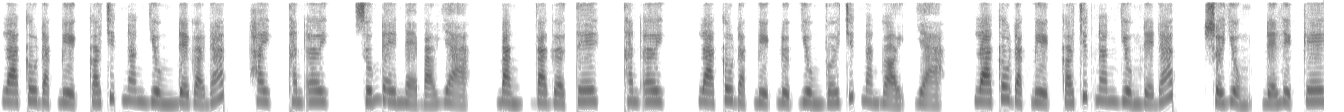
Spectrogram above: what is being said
là câu đặc biệt có chức năng dùng để gọi đáp, hay Thanh ơi, xuống đây mẹ bảo dạ, bằng và GT, Thanh ơi, là câu đặc biệt được dùng với chức năng gọi dạ, là câu đặc biệt có chức năng dùng để đáp, sử dụng để liệt kê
